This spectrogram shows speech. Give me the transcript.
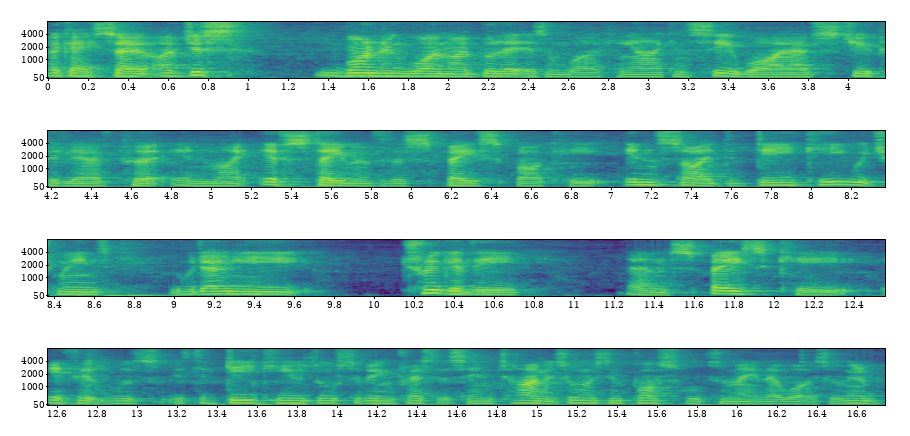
Okay, so I've just wondering why my bullet isn't working and I can see why I've stupidly I've put in my if statement for the spacebar key inside the D key which means it would only trigger the um, space key, if it was if the D key was also being pressed at the same time, it's almost impossible to make that work. So we're gonna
